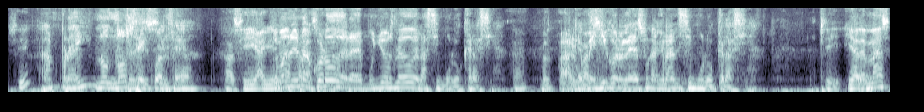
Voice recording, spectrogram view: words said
¿sí? Ah, por ahí, no, no sé cuál sea. Así hay Yo más bien me acuerdo de la de Muñoz Ledo de la simulocracia. Ah, pues, que México en realidad es una gran simulocracia. Sí, y además,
